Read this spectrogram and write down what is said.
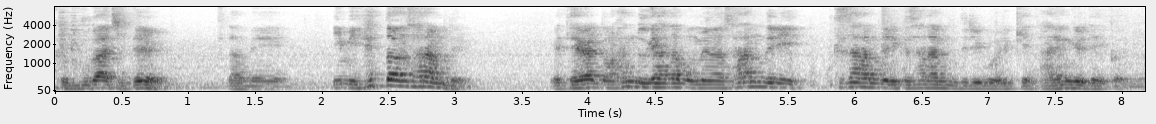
그 무가지들 그 다음에 이미 했던 사람들 대외 활동을 한두 개 하다 보면 사람들이 그 사람들이 그 사람들이고 이렇게 다 연결돼 있거든요.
